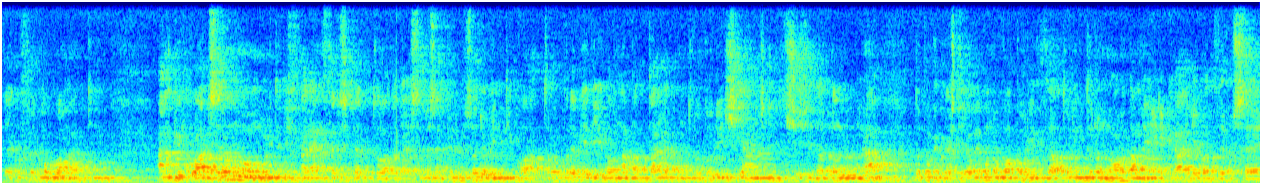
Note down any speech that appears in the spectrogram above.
ecco fermo qua un attimo anche qua c'erano molte differenze rispetto ad adesso ad esempio l'episodio 24 prevedeva una battaglia contro 12 angeli discesi dalla luna dopo che questi avevano vaporizzato l'intero Nord America e l'EVA 06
